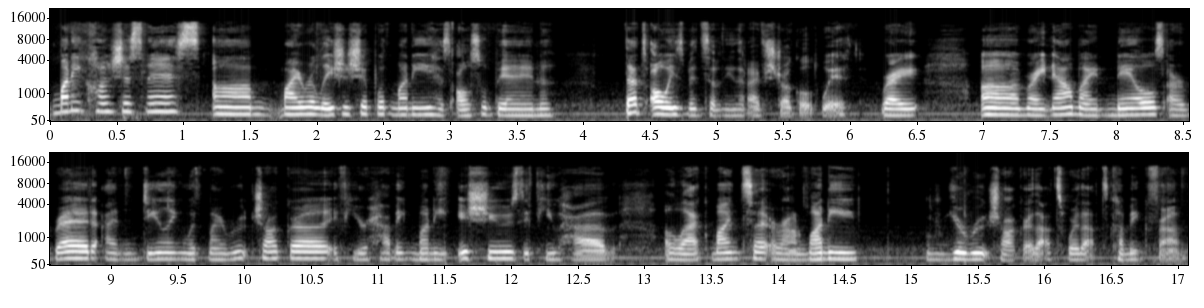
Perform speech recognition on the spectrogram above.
money consciousness, um, my relationship with money has also been that's always been something that I've struggled with, right? Um, right now, my nails are red. I'm dealing with my root chakra. If you're having money issues, if you have a lack mindset around money, your root chakra. That's where that's coming from.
